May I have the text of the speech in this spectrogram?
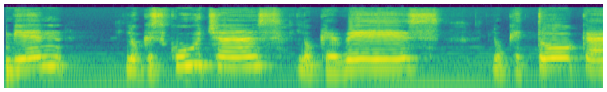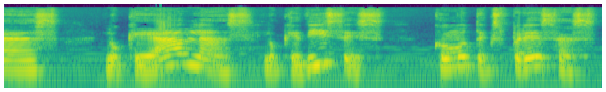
Bien, lo que escuchas, lo que ves, lo que tocas, lo que hablas, lo que dices, cómo te expresas,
